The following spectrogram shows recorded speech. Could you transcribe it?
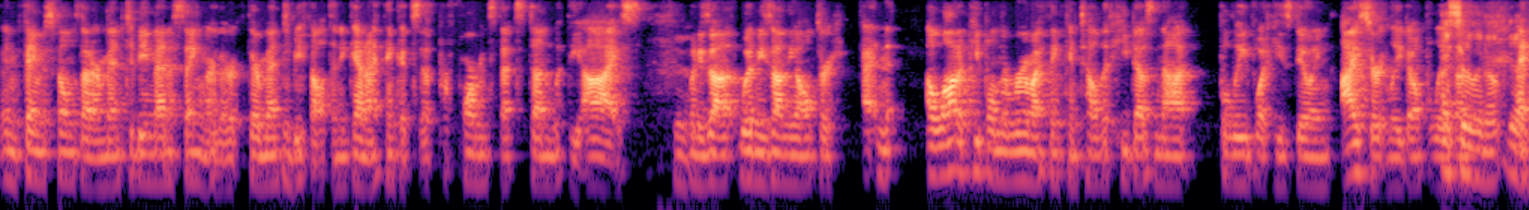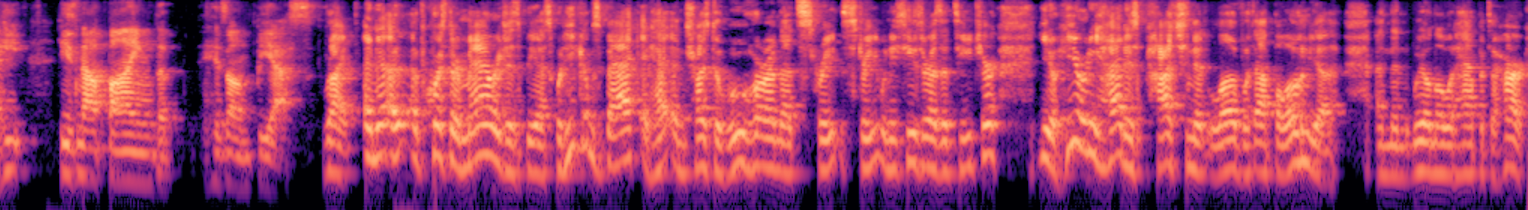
in famous films that are meant to be menacing or they're they're meant to be felt. And again, I think it's a performance that's done with the eyes Yeah. when he's on when he's on the altar. And a lot of people in the room, I think, can tell that he does not believe what he's doing. I certainly don't I believe him, certainly don't. Yeah. and he he's not buying the his own BS. Right, and uh, of course their marriage is BS. When he comes back and, ha- and tries to woo her on that street, street when he sees her as a teacher, you know he already had his passionate love with Apollonia, and then we all know what happened to her.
